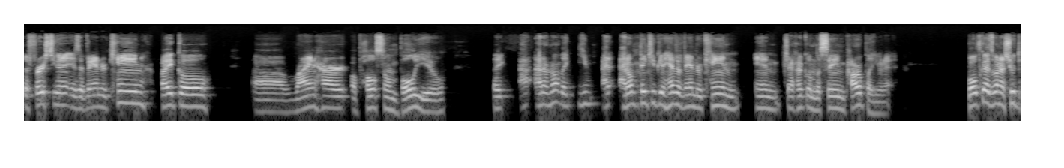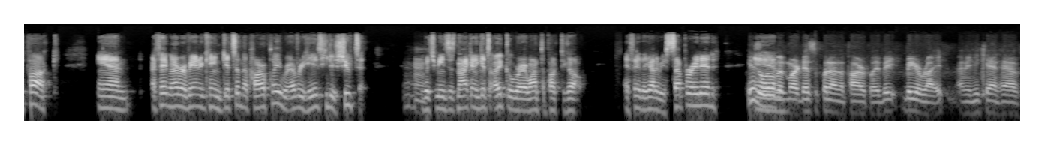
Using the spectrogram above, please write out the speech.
the first unit is Evander Kane, Eichel, uh, Reinhart, Okposo, and Beaulieu. Like, I, I, don't know. Like, you, I, I don't think you can have Evander Kane and Jack Eichel in the same power play unit. Both guys want to shoot the puck, and I think whenever Evander Kane gets in the power play, wherever he is, he just shoots it, mm-hmm. which means it's not going to get to Eichel where I want the puck to go. I think they got to be separated. He's and, a little bit more disciplined on the power play, but, but you're right. I mean, you can't have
